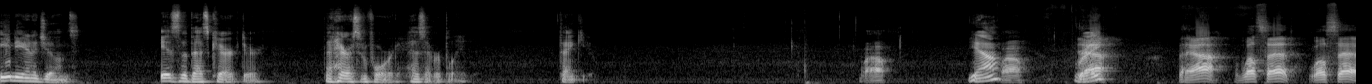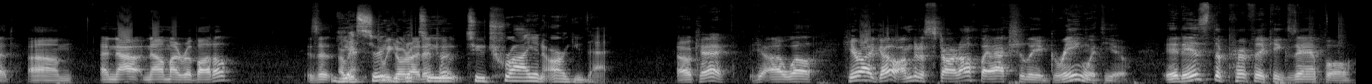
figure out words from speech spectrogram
Indiana Jones is the best character that Harrison Ford has ever played. Thank you. Wow. Yeah? Wow. Right? Yeah. Yeah. Well said. Well said. Um, and now, now my rebuttal. Is it? Are yes, we, sir. Do we you go right to, into it? to try and argue that. Okay. Yeah, uh, well, here I go. I'm going to start off by actually agreeing with you. It is the perfect example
